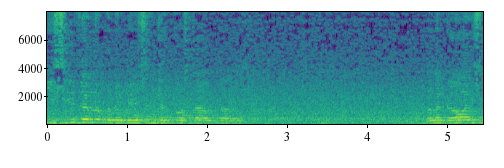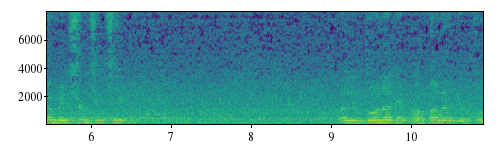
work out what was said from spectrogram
ఈ సీజన్లో కొద్దిగా పేషెంట్ ఎక్కువ వస్తూ ఉంటారు. వాళ్ళకి కావాల్సిన మెడిసిన్స్ ఇచ్చి వాళ్ళని తోలని పంపాలని చెప్తూ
